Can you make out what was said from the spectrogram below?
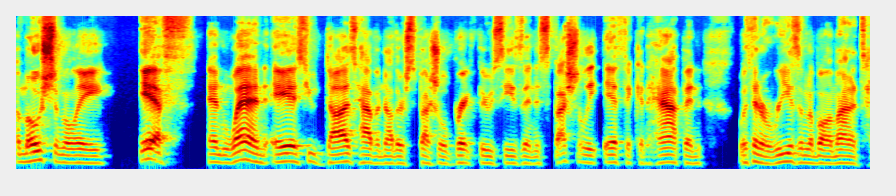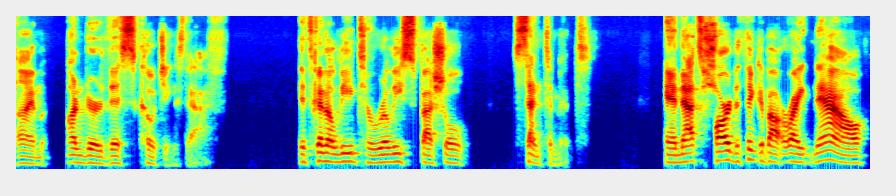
emotionally if and when ASU does have another special breakthrough season, especially if it can happen within a reasonable amount of time under this coaching staff, it's going to lead to really special sentiment. And that's hard to think about right now,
